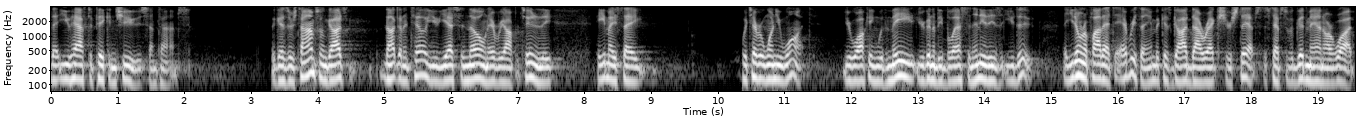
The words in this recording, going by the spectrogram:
that you have to pick and choose sometimes. Because there's times when God's not going to tell you yes and no on every opportunity. He may say, whichever one you want. You're walking with me, you're going to be blessed in any of these that you do. Now, you don't apply that to everything because God directs your steps. The steps of a good man are what?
